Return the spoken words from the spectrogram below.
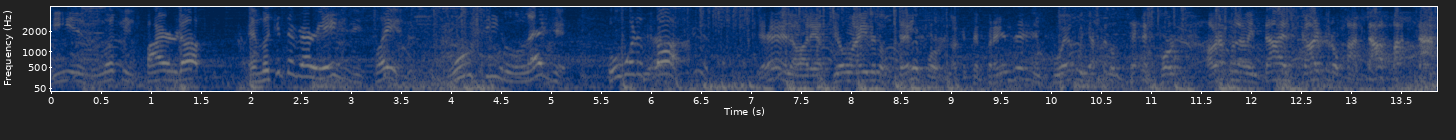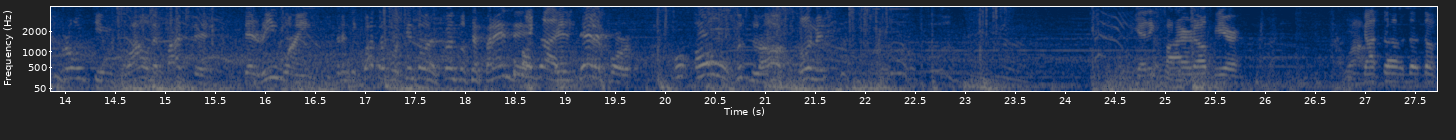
He is looking fired up. And look at the variation he's playing. Wuxi Legend. Who would have thought? Yeah, la variación ahí de los teleports, la que se prende en fuego y hace los teleports. Ahora con la ventaja de Scar, pero patá, patá, rolling, wow, de parte de Rewind. 34% de descuento se prende Oh el teleport. Oh, oh, good luck, punish. He's getting fired up here. He's Wow. got the, the, the,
